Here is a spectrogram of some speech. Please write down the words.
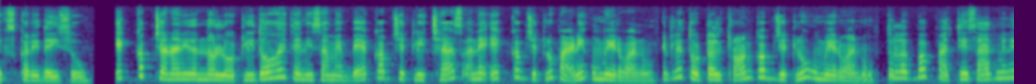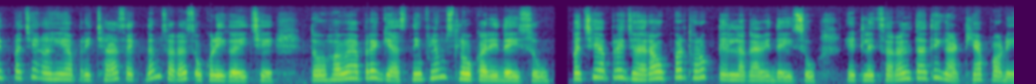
મિક્સ કરી દઈશું. એક કપ ચણાની દાળનો લોટ લીધો હોય તેની સામે બે કપ જેટલી છાશ અને એક કપ જેટલું પાણી ઉમેરવાનું. એટલે ટોટલ ત્રણ કપ જેટલું ઉમેરવાનું. તો લગભગ પાંચથી સાત મિનિટ પછી અહીં આપણી છાશ એકદમ સરસ ઉકળી ગઈ છે. તો હવે આપણે ગેસની ફ્લેમ સ્લો કરી દઈશું. પછી આપણે ઝારા ઉપર થોડુંક તેલ લગાવી દઈશું. એટલે સરળતાથી ગાંઠિયા પડે.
